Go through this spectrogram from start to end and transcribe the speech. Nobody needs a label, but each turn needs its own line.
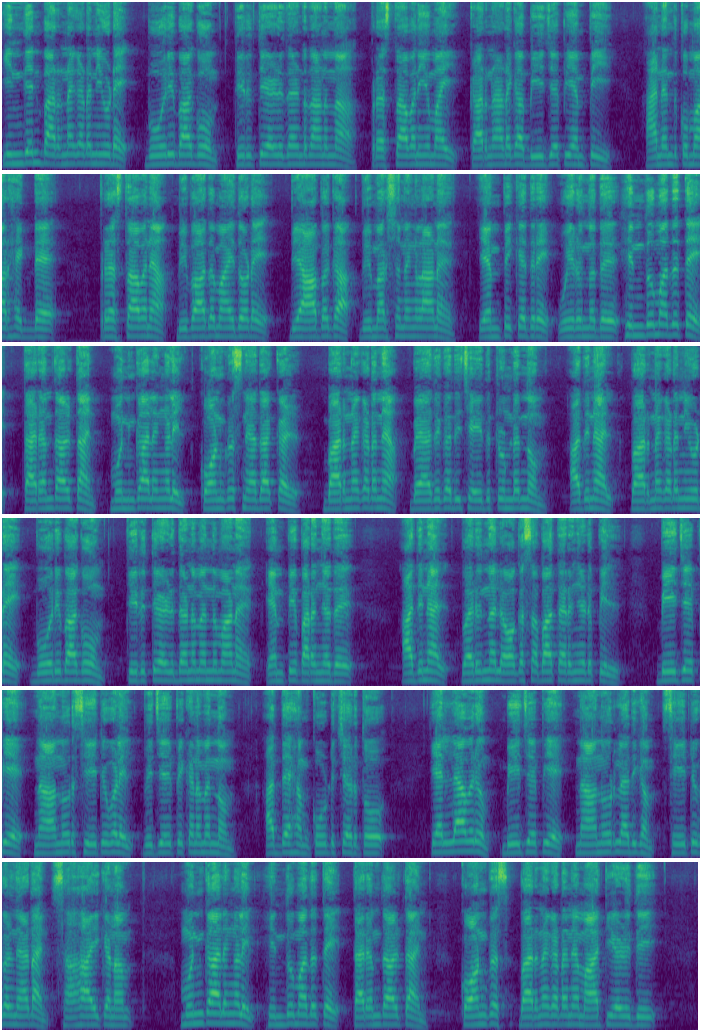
Indian ഭരണഘടനയുടെ ഭൂരിഭാഗവും തിരുത്തിയെഴുതേണ്ടതാണെന്ന പ്രസ്താവനയുമായി Karnataka B J P M P Ananthkumar Hegde. പ്രസ്താവന വിവാദമായതോടെ വ്യാപക വിമർശനങ്ങളാണ് എം പിക്കെതിരെ ഉയരുന്നത്. ഹിന്ദുമതത്തെ തരം താഴ്ത്താൻ മുൻകാലങ്ങളിൽ കോൺഗ്രസ് നേതാക്കൾ ഭരണഘടന ഭേദഗതി ചെയ്തിട്ടുണ്ടെന്നും അതിനാൽ ഭരണഘടനയുടെ ഭൂരിഭാഗവും തിരുത്തെഴുതണമെന്നുമാണ് എം പി പറഞ്ഞത്. അതിനാൽ വരുന്ന ലോക്സഭാ തെരഞ്ഞെടുപ്പിൽ ബി ജെ പിയെ നാനൂറ് സീറ്റുകളിൽ വിജയിപ്പിക്കണമെന്നും അദ്ദേഹം കൂട്ടിച്ചേർത്തു. എല്ലാവരും ബി ജെ പിയെ നാനൂറിലധികം സീറ്റുകൾ നേടാൻ സഹായിക്കണം. മുൻകാലങ്ങളിൽ ഹിന്ദുമതത്തെ തരം താഴ്ത്താൻ കോൺഗ്രസ് ഭരണഘടന മാറ്റിയെഴുതി.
